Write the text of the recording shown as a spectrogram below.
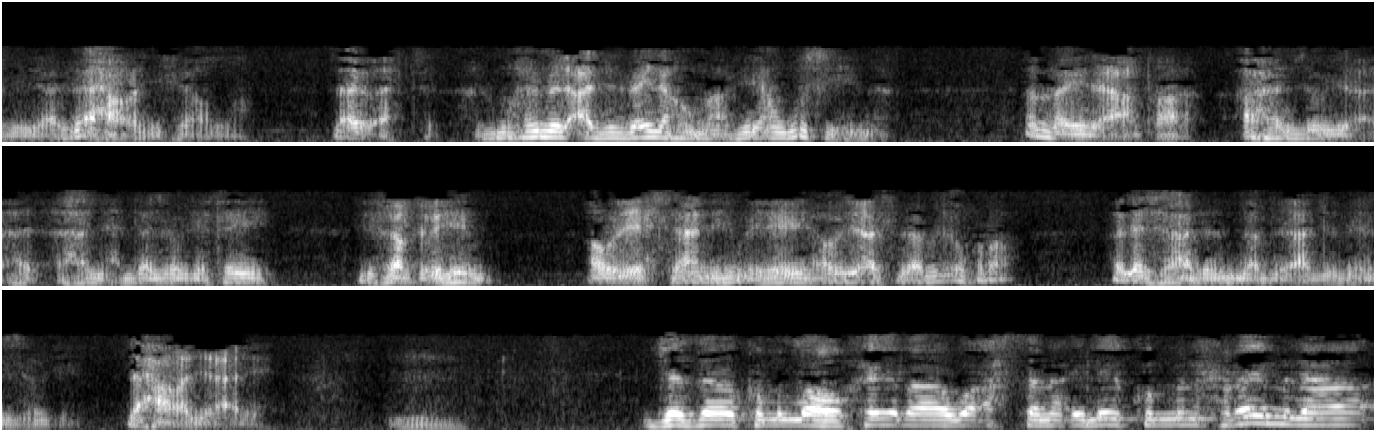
بذلك لا حرج إن شاء الله. لا يؤثر. المهم العدل بينهما في أنفسهما. أما إذا أعطى أحد زوج أحد إحدى زوجتيه لفقرهم أو لإحسانهم إليه أو لأسباب أخرى فليس هذا من باب العدل بين الزوجين. لا حرج عليه. جزاكم الله خيرا وأحسن إليكم من حريملة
